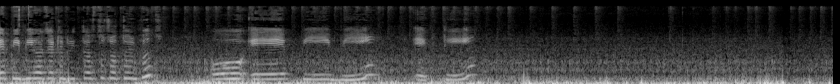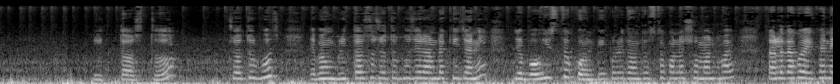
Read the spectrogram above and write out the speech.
A P B হচ্ছে একটা বৃত্তস্থ চতুর্ভুজ। ও এ পি বি একটি বৃত্তস্থ চতুর্ভুজ এবং বৃত্তস্থ চতুর্ভুজের আমরা কি জানি? যে বহিস্থ কোণ, বিপরীত অন্তস্থ কোণের সমান হয়। তাহলে দেখো এখানে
